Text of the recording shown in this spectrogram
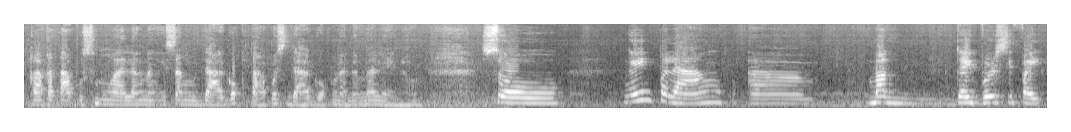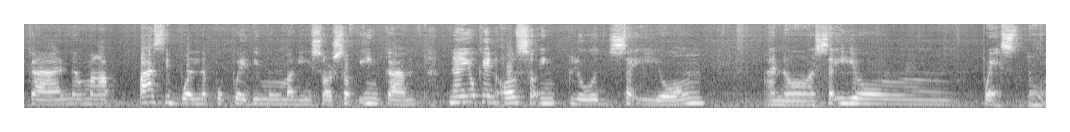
kakatapos mo nga lang ng isang dagok tapos dagok na naman eh, no? So, ngayon pa lang um, mag-diversify ka ng mga possible na po pwede mong maging source of income na you can also include sa iyong ano, sa iyong pwesto,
